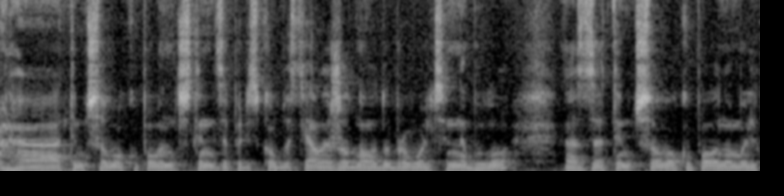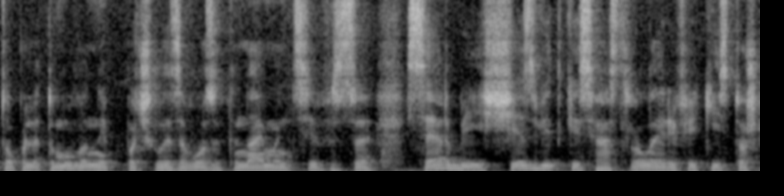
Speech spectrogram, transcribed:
Е, Тимчасово окупованої частини Запорізької області, але жодного добровольця не було е, з тимчасово окупованого Мелітополя. Тому вони почали завозити найманців з Сербії, ще звідкись гастролерів якісь. Тож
